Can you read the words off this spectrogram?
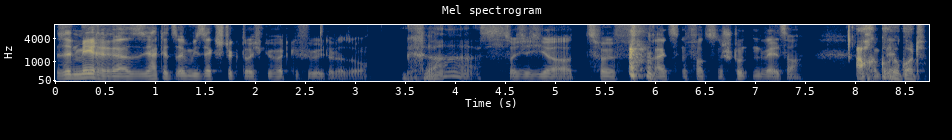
Es sind mehrere, also, sie hat jetzt irgendwie 6 Stück durchgehört gefühlt oder so. Krass. Solche hier 12, 13, 14 Stunden Wälzer Ach Gott, oh Gott.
